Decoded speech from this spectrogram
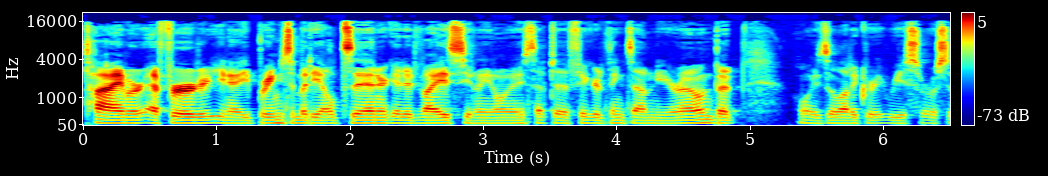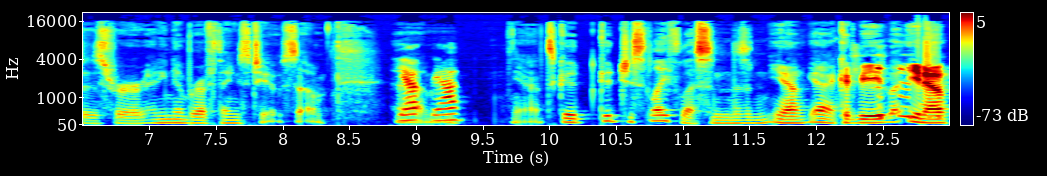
time or effort, or, you know, you bring somebody else in or get advice, you know, you don't always have to figure things out on your own, but always a lot of great resources for any number of things too. So, yeah, um, yeah yeah, it's good, good, just life lessons, and you know, yeah, it could be, you know,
